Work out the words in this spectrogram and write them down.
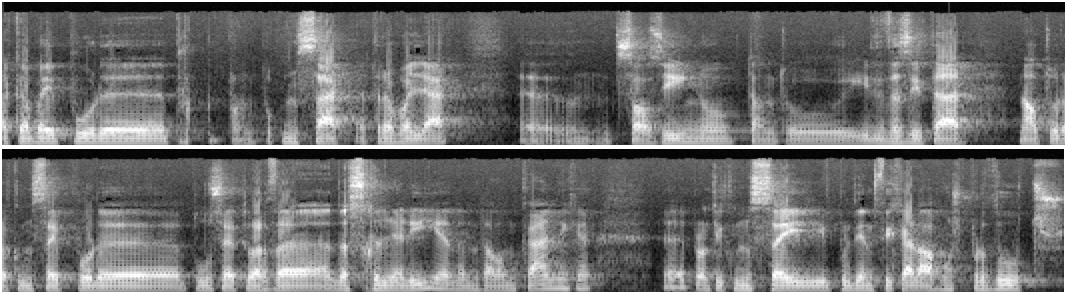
acabei por, por, pronto, por começar a trabalhar sozinho, portanto, e de visitar na altura comecei por, pelo setor da, da serralharia, da metalomecânica, pronto, e comecei por identificar alguns produtos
